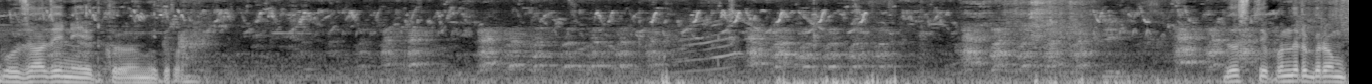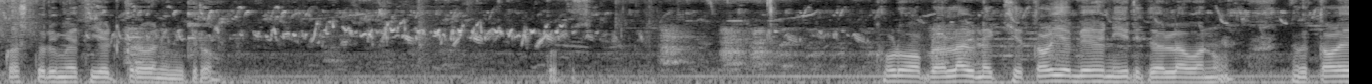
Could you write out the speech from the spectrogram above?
બહુ ઝાઝી નહીં એડ કરવાની મિત્રો. દસથી પંદર ગ્રામ કસ્તુરી મેથી એડ કરવાની મિત્રો. થોડું આપણે હલાવી નાખીએ. તળિયે બેહે ને એ રીતે હલાવવાનું. તળે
